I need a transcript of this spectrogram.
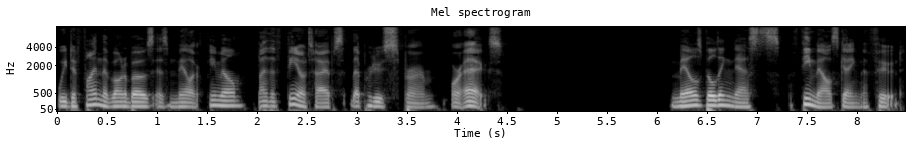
we define the bonobos as male or female by the phenotypes that produce sperm or eggs. Males building nests, females getting the food.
